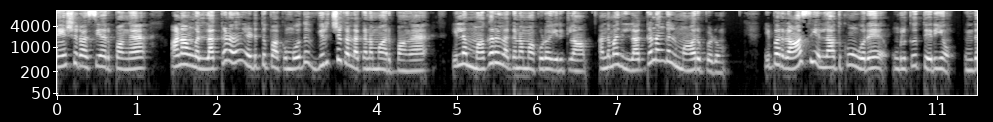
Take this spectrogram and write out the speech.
மேஷ ராசியா இருப்பாங்க. ஆனா அவங்க லக்னம் எடுத்து பார்க்கும்போது விருச்சக லக்னமா இருப்பாங்க. இல்ல மகர லக்னமா கூட இருக்கலாம். அந்த மாதிரி லக்னங்கள் மாறுபடும். இப்ப ராசி எல்லாத்துக்கும் ஒரே உங்களுக்கு தெரியும். இந்த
